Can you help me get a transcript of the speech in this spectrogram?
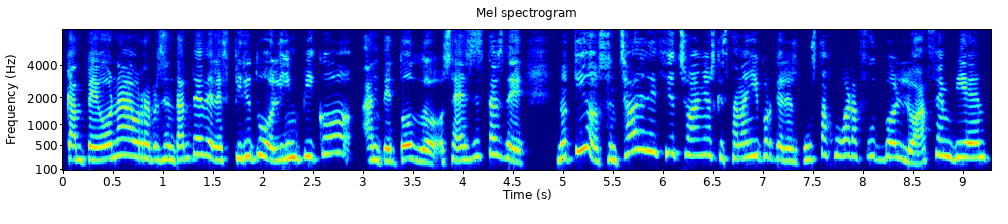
campeona o representante del espíritu olímpico ante todo. O sea, es estas de, no, tío, son chavales de 18 años que están allí porque les gusta jugar a fútbol, lo hacen bien,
